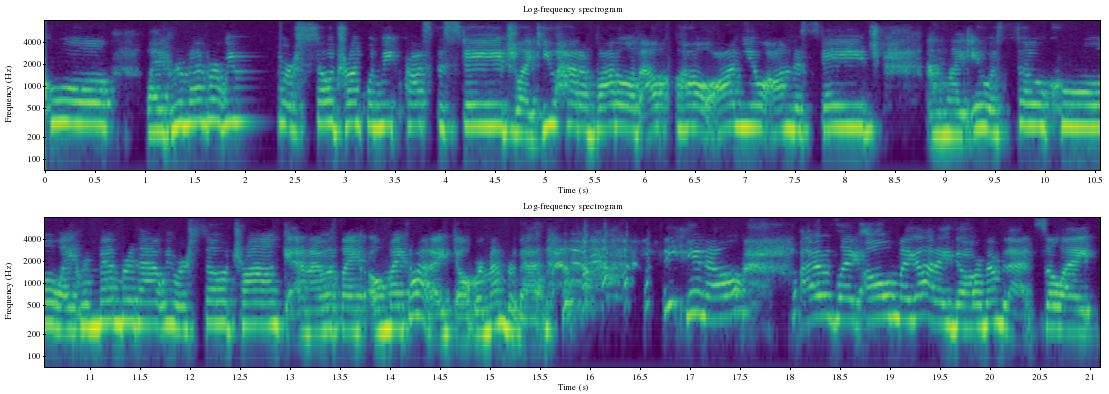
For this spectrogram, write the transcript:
cool. Like, remember we were so drunk when we crossed the stage. Like you had a bottle of alcohol on you on the stage. And like it was so cool. Like, remember that? We were so drunk. And I was like, oh my God, I don't remember that. you know, I was like, oh my God, I don't remember that. So, like,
